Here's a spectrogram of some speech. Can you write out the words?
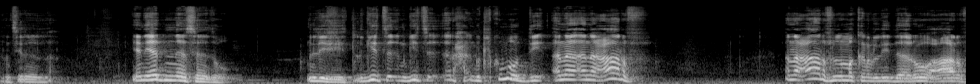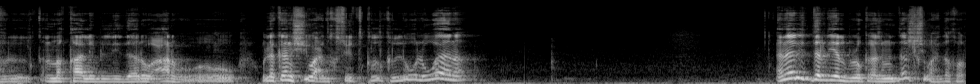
فهمتيني لا؟ يعني هاد الناس هادو اللي جيت لقيت لقيت قلت لكم ودي أنا أنا عارف. أنا عارف المكر اللي داروه عارف المقالب اللي داروه عارف ولا كان شي واحد خصو يتقلق الأول هو أنا اللي دار لي البلوكاج ما دارش شي واحد آخر.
